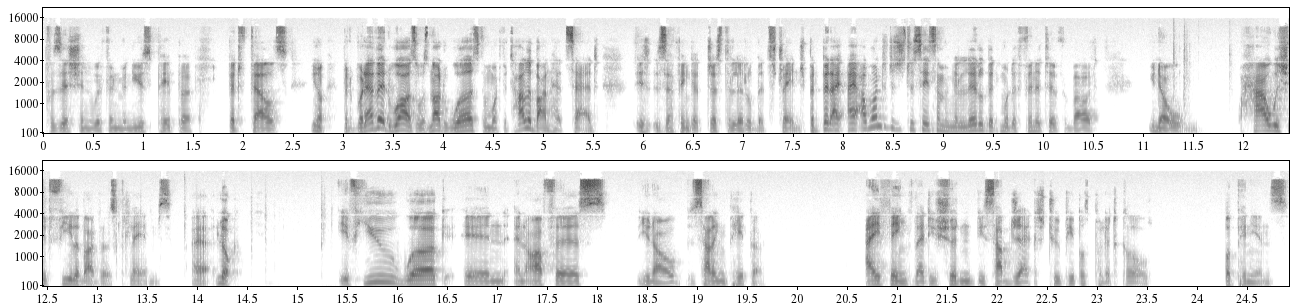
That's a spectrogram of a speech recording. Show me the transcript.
position within the newspaper that felt, you know, but whatever it was, was not worse than what the Taliban had said, is, is I think, just a little bit strange. But but I, I wanted just to say something a little bit more definitive about, you know, how we should feel about those claims. Uh, look, if you work in an office, you know, selling paper, I think that you shouldn't be subject to people's political opinions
